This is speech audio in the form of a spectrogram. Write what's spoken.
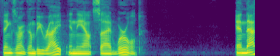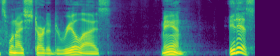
Things aren't going to be right in the outside world. And that's when I started to realize, man, it has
